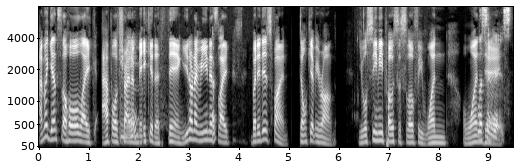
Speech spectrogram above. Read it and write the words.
I'm against the whole like Apple trying to make it a thing. You know what I mean? It's like, but it is fun. Don't get me wrong. You will see me post a slofie one one Listen day. to this.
